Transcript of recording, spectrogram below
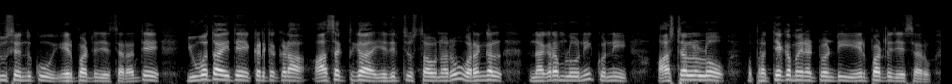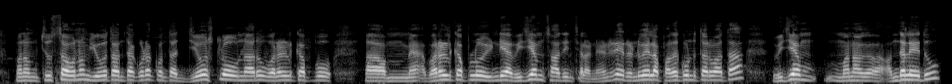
చూసేందుకు ఏర్పాట్లు చేశారు. అంటే యువత అయితే ఎక్కడికక్కడ ఆసక్తిగా ఎదురు చూస్తూ ఉన్నారు. వరంగల్ నగరంలోని కొన్ని హాస్టళ్ళలో ప్రత్యేకమైనటువంటి ఏర్పాట్లు చేశారు. మనం చూస్తూ ఉన్నాం యువత అంతా కూడా కొంత జోష్లో ఉన్నారు. వరల్డ్ కప్ మ్యా- వరల్డ్ కప్లో ఇండియా విజయం సాధించాలని. అంటే రెండు వేల పదకొండు తర్వాత విజయం మన అందలేదు.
